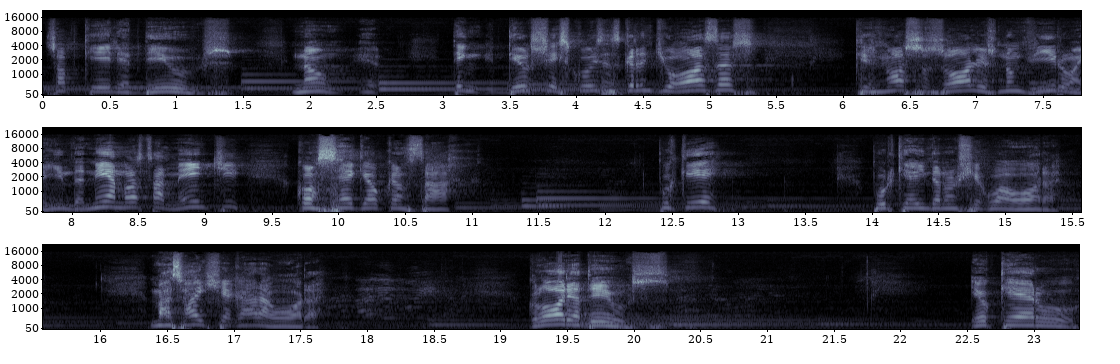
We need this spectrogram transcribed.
Só porque Ele é Deus. Não, é, tem, Deus fez coisas grandiosas que os nossos olhos não viram ainda, nem a nossa mente consegue alcançar. Por quê? Porque ainda não chegou a hora. Mas vai chegar a hora. Glória a Deus. Eu quero.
